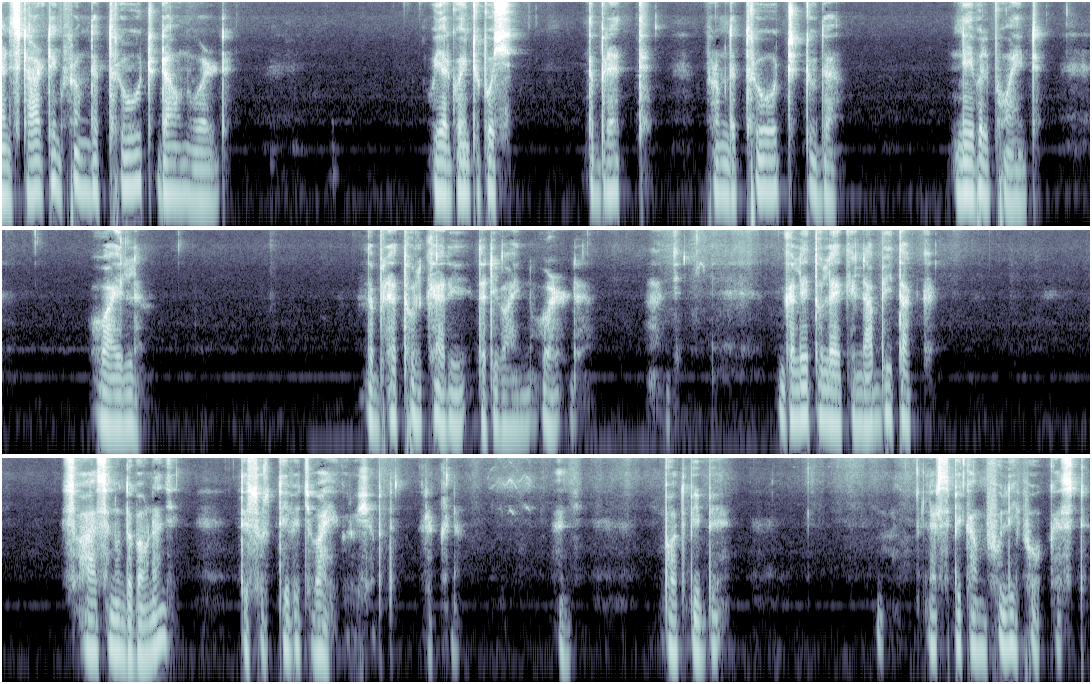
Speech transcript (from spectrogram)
and starting from the throat downward we are going to push the breath from the throat to the navel point while the breath will carry the divine word. ਗਲੇ ਤੋਂ ਲੈ ਕੇ ਨਾਭੀ ਤੱਕ ਸਵਾਸ ਨੂੰ ਦਬਾਉਣਾ ਜੀ ਤੇ ਸੁਰਤੀ ਵਿੱਚ ਵਾਹਿਗੁਰੂ ਸ਼ਬਦ ਰੱਖਣਾ ਹਾਂਜੀ ਬਹੁਤ ਬੀਬੇ become fully focused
